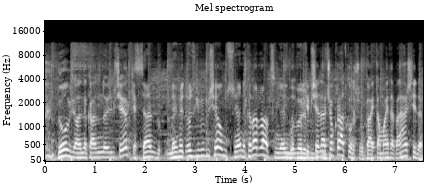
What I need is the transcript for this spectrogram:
Ne olmuş anne karnında öyle bir şey yok ki. sen Mehmet Öz gibi bir şey olmuşsun ya ne kadar rahatsın yayında Bu, bu böyle tip şeyler çok rahat konuşulur. Gayta mayta ben her şey derim.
